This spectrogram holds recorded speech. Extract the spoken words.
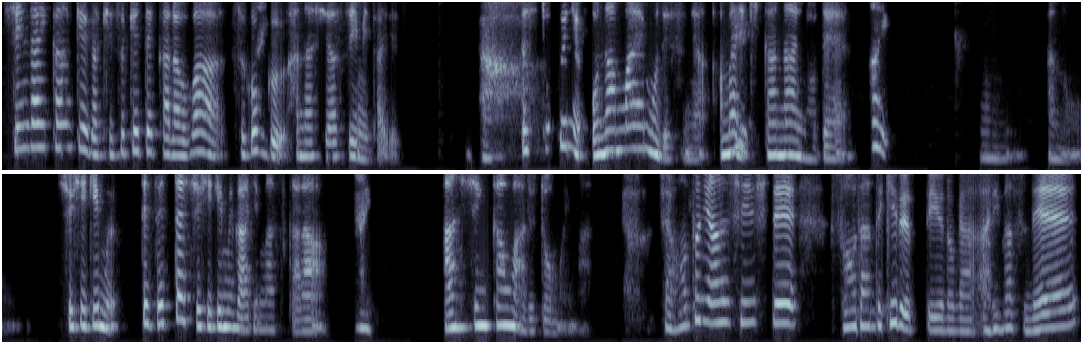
信頼関係が築けてからは、すごく話しやすいみたいです。あー私特にお名前もですね、あまり聞かないので、はい。うん、あの、守秘義務で絶対守秘義務がありますから、はい安心感はあると思います。じゃあ本当に安心して相談できるっていうのがありますね。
